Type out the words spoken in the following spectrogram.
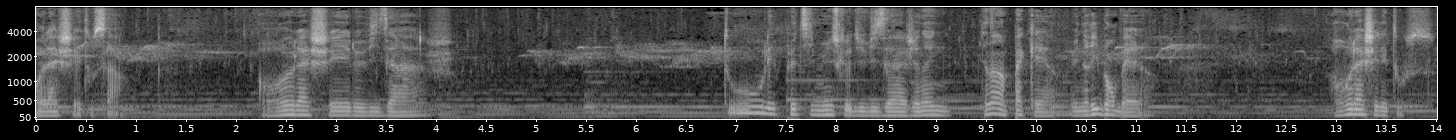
Relâchez tout ça. Relâchez le visage. Tous les petits muscles du visage, il y en a, un paquet, hein, une ribambelle. Relâchez-les tous.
